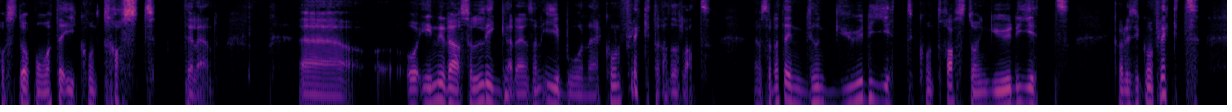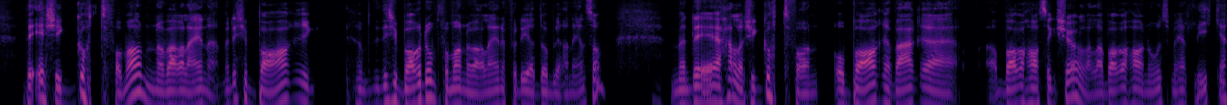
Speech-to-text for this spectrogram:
og står på en måte i kontrast til en. Eh, og inni der så ligger det en sånn iboende konflikt, rett og slett. Eh, så dette er en sånn gudegitt kontrast og en gudegitt kan du si, konflikt. Det er ikke godt for mannen å være alene, men det er ikke bare det er ikke bare dumt for mannen å være alene fordi at da blir han ensom, men det er heller ikke godt for han å bare være bare ha seg sjøl, eller bare ha noen som er helt like.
